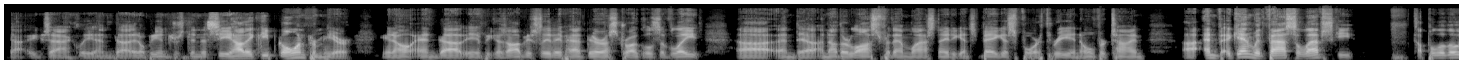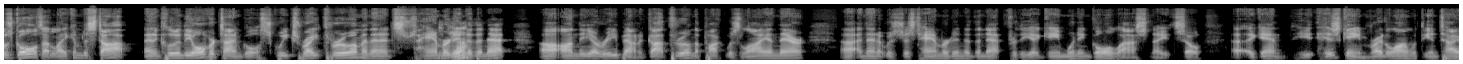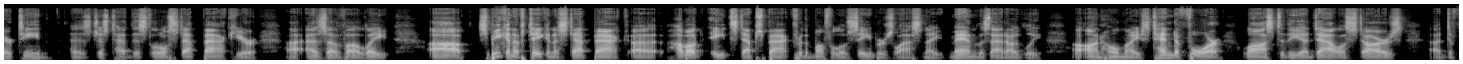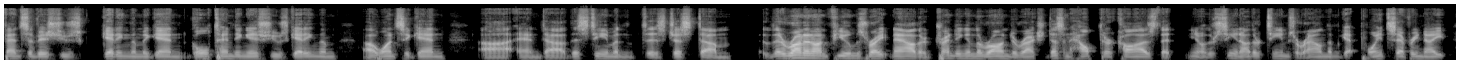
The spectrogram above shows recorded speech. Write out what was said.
Yeah, exactly, and uh, it'll be interesting to see how they keep going from here. You know, and uh, because obviously they've had their uh, struggles of late, uh, and uh, another loss for them last night against Vegas, four three in overtime. Uh, and again with Vasilevskiy, a couple of those goals, I'd like him to stop, and including the overtime goal, squeaks right through him, and then it's hammered yeah. into the net uh, on the uh, rebound. It got through him. The puck was lying there, uh, and then it was just hammered into the net for the uh, game-winning goal last night. So uh, again, he, his game, right along with the entire team, has just had this little step back here uh, as of late. Uh, speaking of taking a step back, uh, how about eight steps back for the Buffalo Sabres last night? Man, was that ugly uh, on home ice. 10 to 4 lost to the Dallas Stars uh, defensive issues getting them again, goaltending issues getting them uh, once again. Uh, and uh, this team is just um, they're running on fumes right now. They're trending in the wrong direction. Doesn't help their cause that you know they're seeing other teams around them get points every night.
